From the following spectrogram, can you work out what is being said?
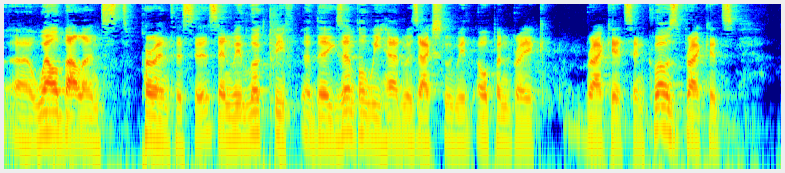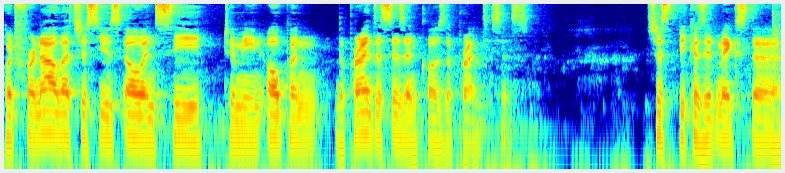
uh, well-balanced parentheses, and we looked. Bef- the example we had was actually with open break brackets and closed brackets. But for now, let's just use O and C to mean open the parentheses and close the parentheses. Just because it makes the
